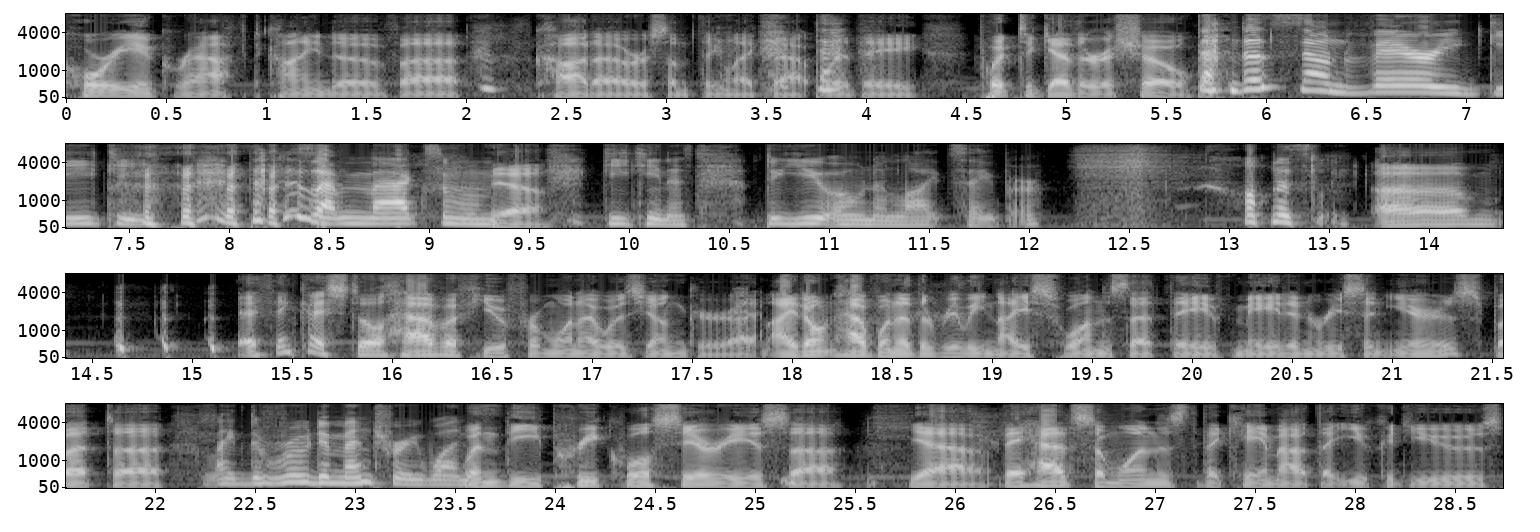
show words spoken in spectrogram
choreographed kind of uh, kata or something like that, where they put together a show. That does sound very geeky. that is at maximum Yeah. geekiness. Do you own a lightsaber? Honestly. Um, I think I still have a few from when I was younger. I, I don't have one of the really nice ones that they've made in recent years, but uh, Like the rudimentary ones. when the prequel series, uh, yeah, they had some ones that came out that you could use.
